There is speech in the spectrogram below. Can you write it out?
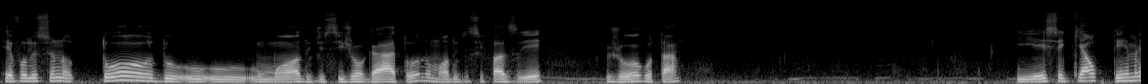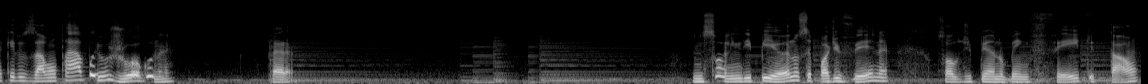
Revolucionou todo o, o, o modo de se jogar, todo o modo de se fazer jogo, tá? E esse aqui é o tema que eles usavam para abrir o jogo, né? Pera. Um solinho de piano, você pode ver, né? Solo de piano bem feito e tal.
